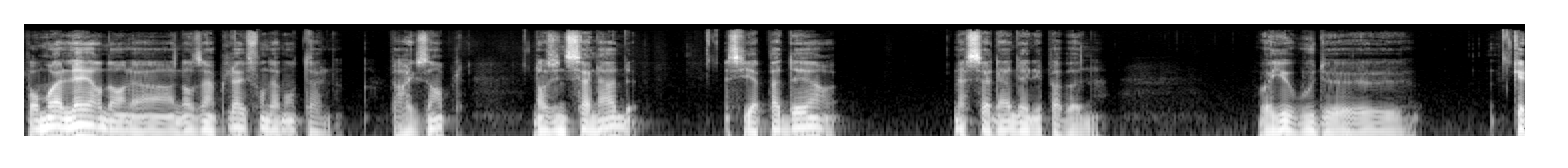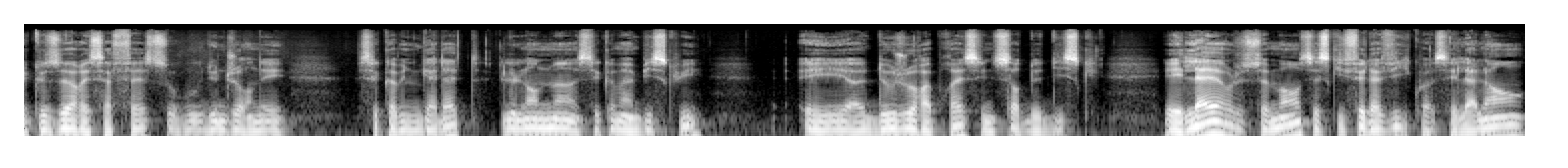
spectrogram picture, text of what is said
Pour moi, l'air dans, dans un plat est fondamental. Par exemple, dans une salade, s'il n'y a pas d'air, la salade, elle n'est pas bonne. Vous voyez, au bout de quelques heures et ça fesse, au bout d'une journée, c'est comme une galette. Le lendemain, c'est comme un biscuit. Et euh, deux jours après, c'est une sorte de disque. Et l'air, justement, c'est ce qui fait la vie, quoi. C'est l'allant.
